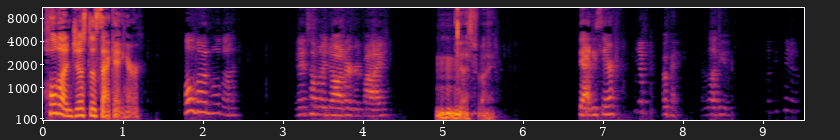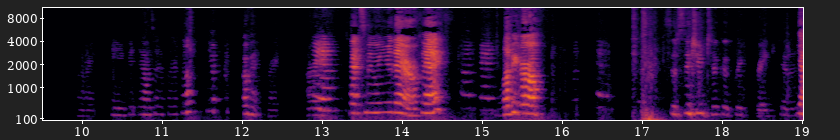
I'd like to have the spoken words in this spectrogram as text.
Hold on just a second here. Hold on, hold on. Can I tell my daughter goodbye? that's fine. Daddy's here? Yep. Okay. I love you. Love you too. All right. Can you get downstairs by yourself? Yep. Okay, great. All right. Text me when you're there, okay? Okay. Love you, girl. So since you took a quick break, Dennis, Yeah.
